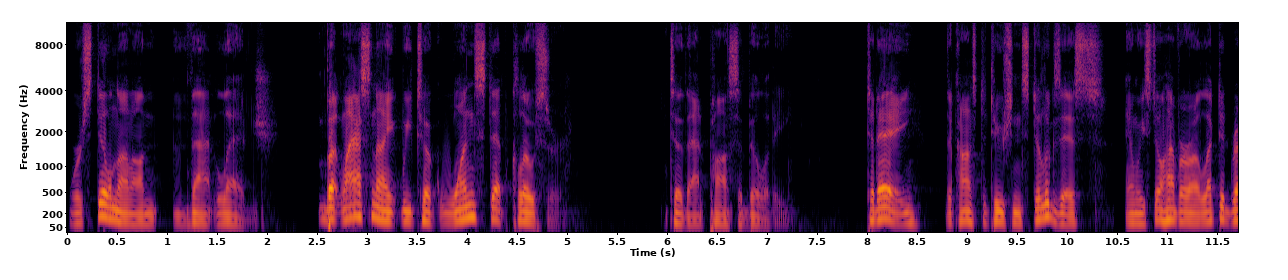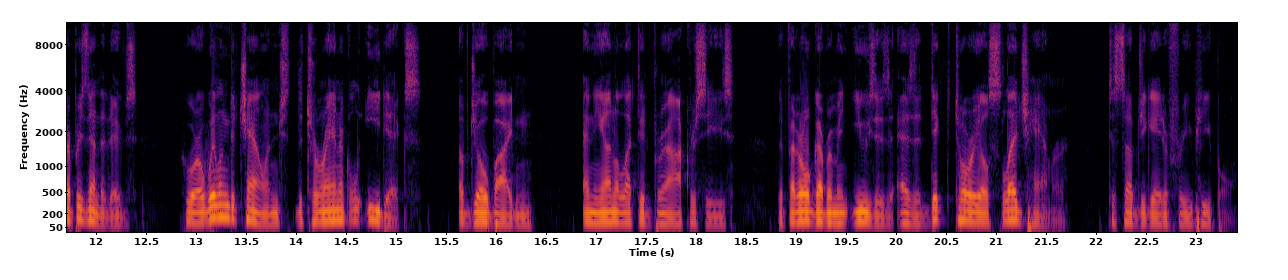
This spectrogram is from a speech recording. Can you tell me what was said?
We're still not on that ledge. But last night we took one step closer to that possibility. Today, the Constitution still exists, and we still have our elected representatives who are willing to challenge the tyrannical edicts of Joe Biden and the unelected bureaucracies the federal government uses as a dictatorial sledgehammer to subjugate a free people.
